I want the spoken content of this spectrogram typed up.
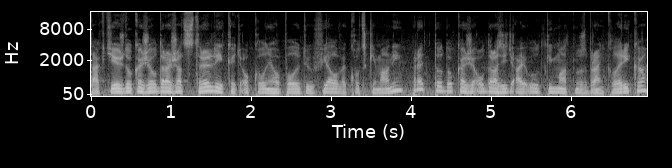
Taktiež dokáže odrážať strely, keď okolo neho poletujú fialové kocky many, preto dokáže odraziť aj ultimátnu zbraň klerika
